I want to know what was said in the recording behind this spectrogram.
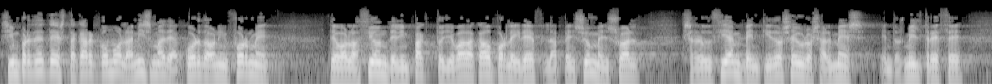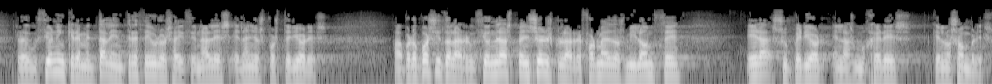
es importante destacar cómo la misma, de acuerdo a un informe de evaluación del impacto llevado a cabo por la IREF, la pensión mensual se reducía en 22 euros al mes en 2013, reducción incremental en 13 euros adicionales en años posteriores. A propósito, la reducción de las pensiones con la reforma de 2011 era superior en las mujeres que en los hombres.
